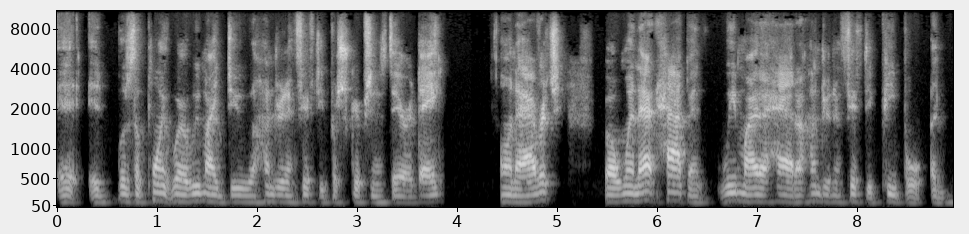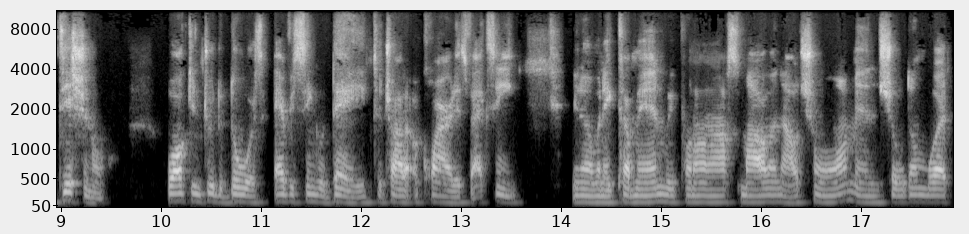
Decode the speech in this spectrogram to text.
it, it was a point where we might do 150 prescriptions there a day on average. But when that happened, we might have had 150 people additional walking through the doors every single day to try to acquire this vaccine. You know, when they come in, we put on our smile and our charm and show them what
